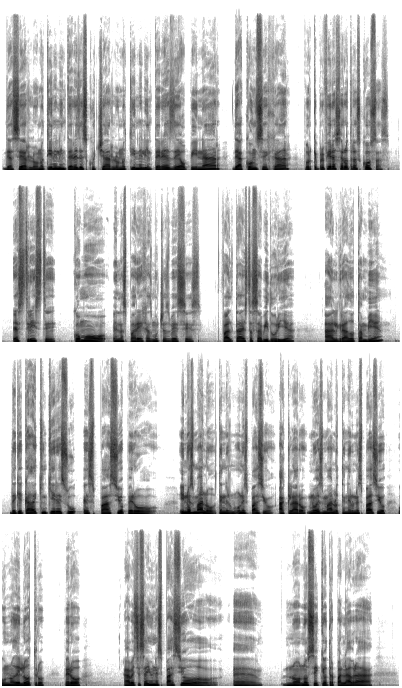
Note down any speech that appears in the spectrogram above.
de hacerlo, no tiene el interés de escucharlo, no tiene el interés de opinar, de aconsejar, porque prefiere hacer otras cosas. Es triste cómo en las parejas muchas veces falta esta sabiduría al grado también de que cada quien quiere su espacio, pero y no es malo tener un espacio, aclaro, no es malo tener un espacio uno del otro, pero a veces hay un espacio, eh, no, no sé qué otra palabra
